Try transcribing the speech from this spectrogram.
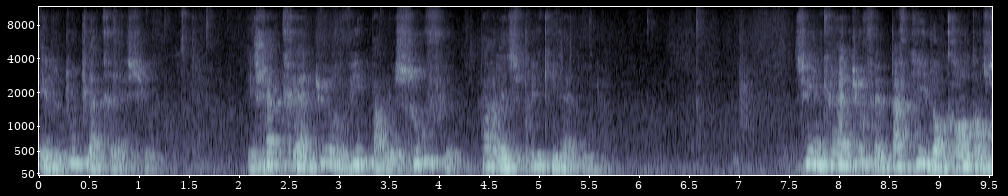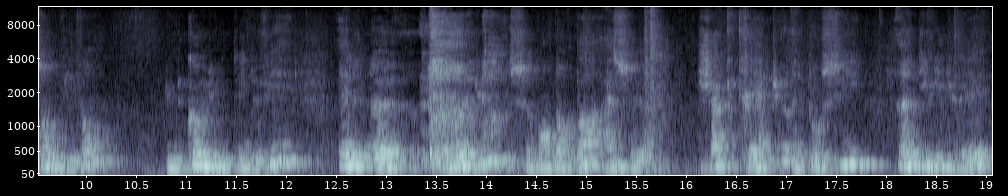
et de toute la création. Et chaque créature vit par le souffle, par l'esprit qui l'anime. Si une créature fait partie d'un grand ensemble vivant, d'une communauté de vie, elle ne se réduit cependant pas à cela. Chaque créature est aussi individuée,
